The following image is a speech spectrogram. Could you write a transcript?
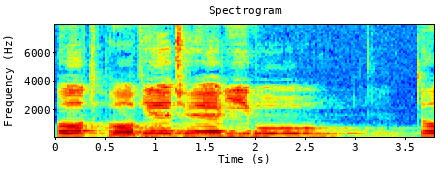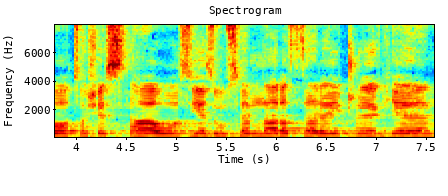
Odpowiedzieli mu, to, co się stało z Jezusem Nazarejczykiem,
